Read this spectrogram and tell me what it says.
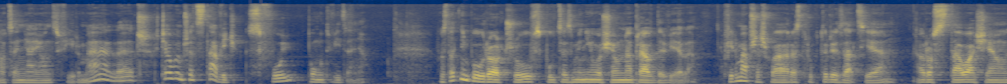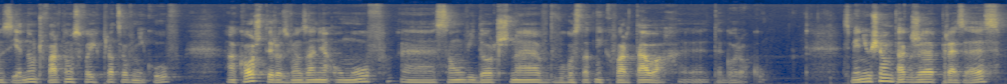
oceniając firmę, lecz chciałbym przedstawić swój punkt widzenia. W ostatnim półroczu w spółce zmieniło się naprawdę wiele. Firma przeszła restrukturyzację, rozstała się z jedną czwartą swoich pracowników, a koszty rozwiązania umów e, są widoczne w dwóch ostatnich kwartałach e, tego roku. Zmienił się także prezes.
